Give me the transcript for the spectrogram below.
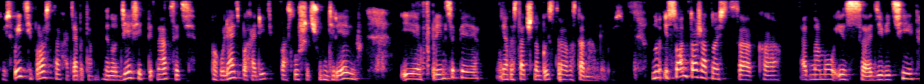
То есть выйти просто хотя бы там минут 10-15, погулять, походить, послушать шум деревьев. И, в принципе, я достаточно быстро восстанавливаюсь. Ну и сон тоже относится к одному из девяти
